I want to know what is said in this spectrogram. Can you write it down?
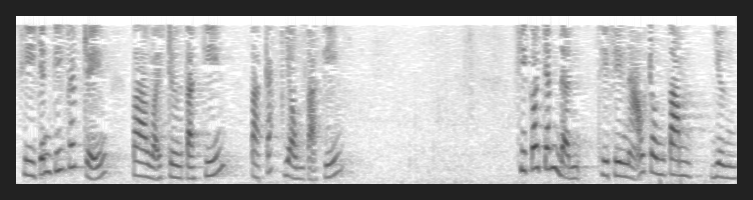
Khi chánh kiến phát triển, ta loại trừ tà kiến, ta cắt dòng tà kiến. Khi có chánh định thì phiền não trong tâm dừng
